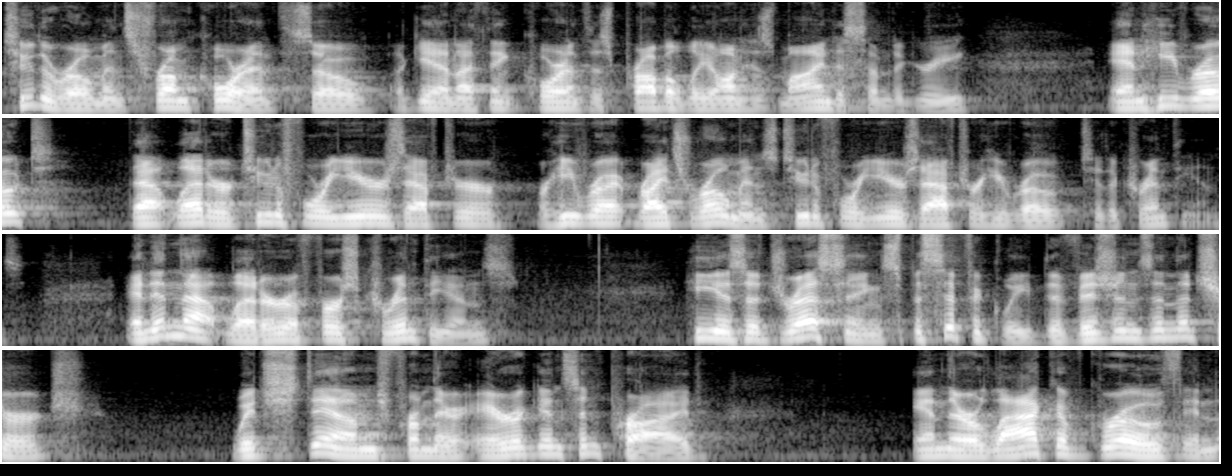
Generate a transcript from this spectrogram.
to the Romans from Corinth. So, again, I think Corinth is probably on his mind to some degree. And he wrote that letter two to four years after, or he writes Romans two to four years after he wrote to the Corinthians. And in that letter of 1 Corinthians, he is addressing specifically divisions in the church which stemmed from their arrogance and pride and their lack of growth in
